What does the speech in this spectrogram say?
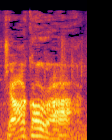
Flop,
